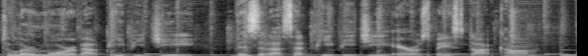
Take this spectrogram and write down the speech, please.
To learn more about PPG, visit us at ppgaerospace.com.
